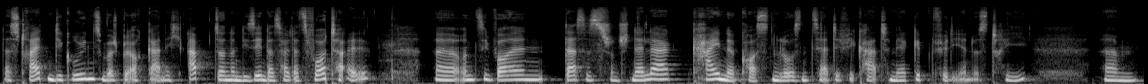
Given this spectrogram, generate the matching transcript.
Das streiten die Grünen zum Beispiel auch gar nicht ab, sondern die sehen das halt als Vorteil. Äh, und sie wollen, dass es schon schneller keine kostenlosen Zertifikate mehr gibt für die Industrie. Ähm,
